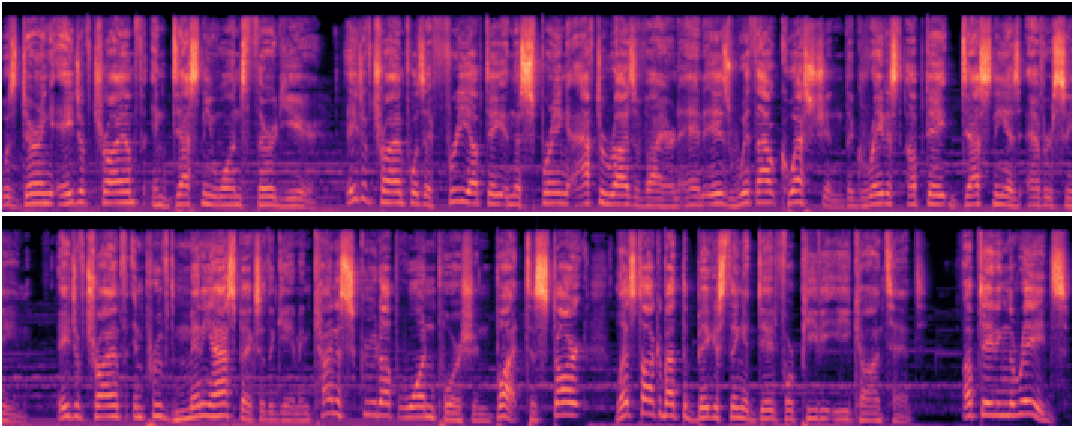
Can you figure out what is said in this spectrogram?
was during Age of Triumph in Destiny 1's third year. Age of Triumph was a free update in the spring after Rise of Iron and is, without question, the greatest update Destiny has ever seen. Age of Triumph improved many aspects of the game and kinda screwed up one portion, but to start, let's talk about the biggest thing it did for PvE content. Updating the raids.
